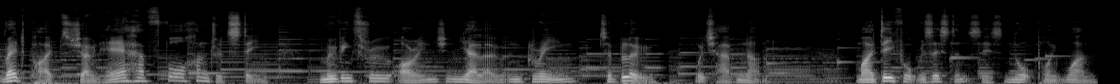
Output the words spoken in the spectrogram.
Red pipes, shown here, have 400 steam, moving through orange and yellow and green to blue, which have none. My default resistance is 0.1,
